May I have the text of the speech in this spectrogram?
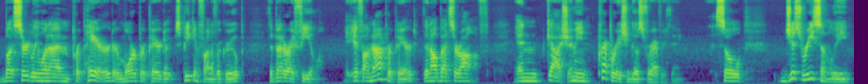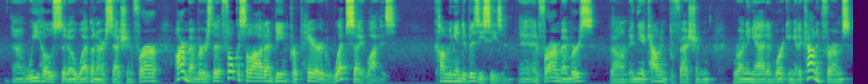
But certainly when I'm prepared or more prepared to speak in front of a group, the better I feel. If I'm not prepared, then all bets are off. And gosh, I mean, preparation goes for everything. So just recently, uh, we hosted a webinar session for our, our members that focus a lot on being prepared website wise coming into busy season. And, and for our members um, in the accounting profession, running at and working at accounting firms,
